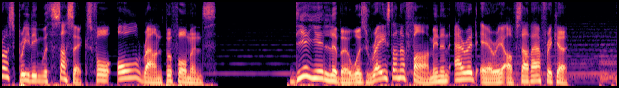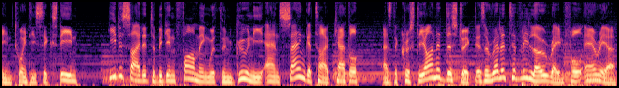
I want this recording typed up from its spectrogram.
crossbreeding with Sussex for all-round performance. Deer Lubbe was raised on a farm in an arid area of South Africa. In 2016, he decided to begin farming with Nguni and Sanga type cattle as the Christiana district is a relatively low rainfall area.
